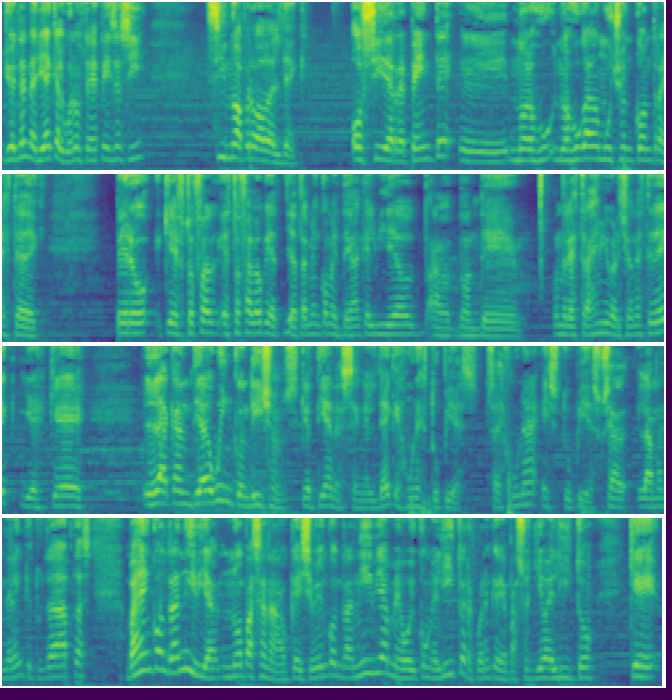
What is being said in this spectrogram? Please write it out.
Yo entendería que algunos de ustedes piensen así si no ha probado el deck. O si de repente eh, no, no he jugado mucho en contra de este deck. Pero que esto fue, esto fue algo que ya también comenté en aquel video ah, donde, donde les traje mi versión de este deck. Y es que la cantidad de win conditions que tienes en el deck es una estupidez. O sea, es una estupidez. O sea, la manera en que tú te adaptas. Vas en contra Nibia, no pasa nada. Ok, si voy en contra Nibia, me voy con el hito. Recuerden que de paso lleva el hito. Que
